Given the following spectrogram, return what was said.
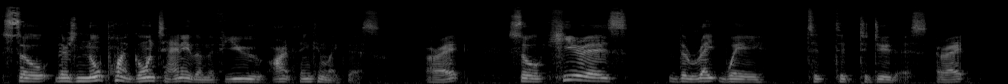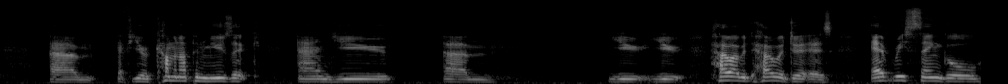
so there's no point going to any of them if you aren't thinking like this. All right. So here is the right way to, to, to do this. All right. Um, if you're coming up in music and you um, you you how I would how I would do it is every single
